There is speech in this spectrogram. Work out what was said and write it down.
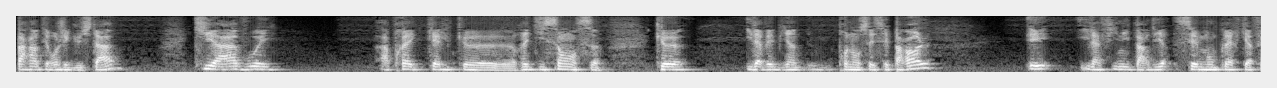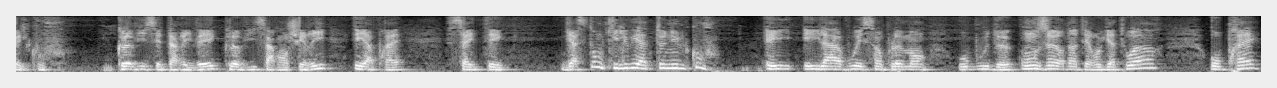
par interroger Gustave, qui a avoué, après quelques réticences, qu'il avait bien prononcé ses paroles, et il a fini par dire c'est mon père qui a fait le coup. Clovis est arrivé, Clovis a renchéri, et après, ça a été Gaston qui lui a tenu le coup. Et, il a avoué simplement, au bout de 11 heures d'interrogatoire, auprès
